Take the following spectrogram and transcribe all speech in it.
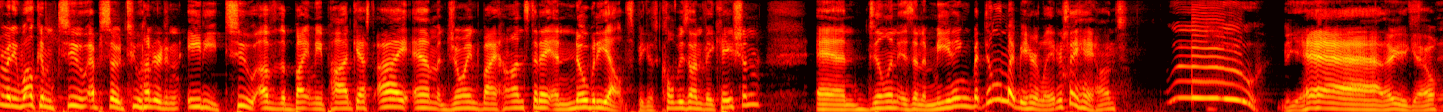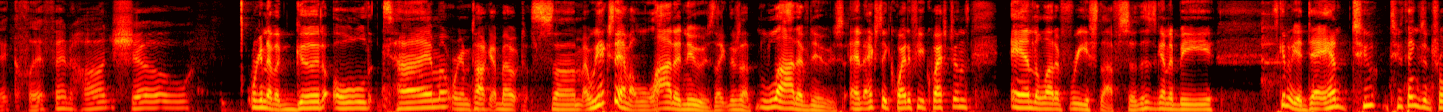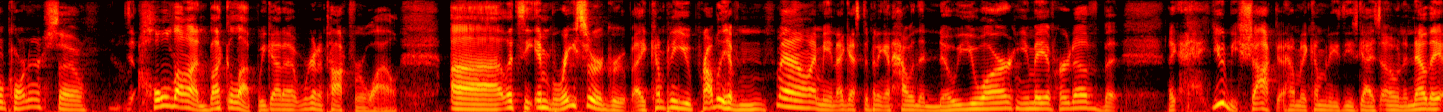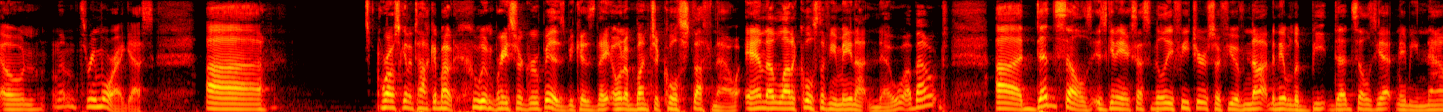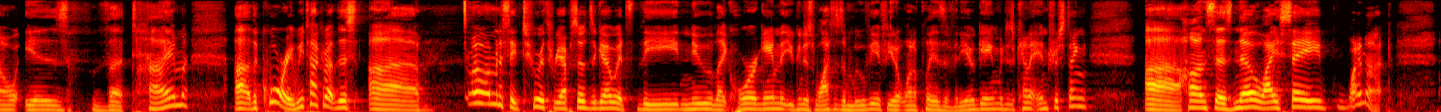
everybody, welcome to episode 282 of the Bite Me podcast. I am joined by Hans today and nobody else because Colby's on vacation and Dylan is in a meeting, but Dylan might be here later. Say hey, Hans. Woo! Yeah, there you go. The Cliff and Hans show. We're gonna have a good old time. We're gonna talk about some. We actually have a lot of news. Like, there's a lot of news, and actually quite a few questions, and a lot of free stuff. So this is gonna be, it's gonna be a day, and two two things in Troll Corner. So hold on, buckle up. We gotta, we're gonna talk for a while. Uh, let's see, Embracer Group, a company you probably have. Well, I mean, I guess depending on how in the know you are, you may have heard of, but like you'd be shocked at how many companies these guys own, and now they own um, three more, I guess. Uh, we're also going to talk about who Embracer Group is because they own a bunch of cool stuff now and a lot of cool stuff you may not know about. Uh, Dead Cells is getting accessibility features, so if you have not been able to beat Dead Cells yet, maybe now is the time. Uh, the Quarry, we talked about this. Uh, oh, I'm going to say two or three episodes ago. It's the new like horror game that you can just watch as a movie if you don't want to play as a video game, which is kind of interesting. Uh, Han says no. I say why not?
